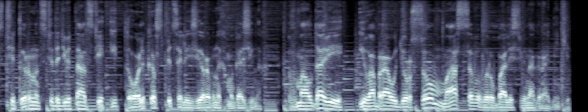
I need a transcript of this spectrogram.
с 14 до 19 и только в специализированных магазинах. В Молдавии и в Абрау-Дюрсо массово вырубались виноградники.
